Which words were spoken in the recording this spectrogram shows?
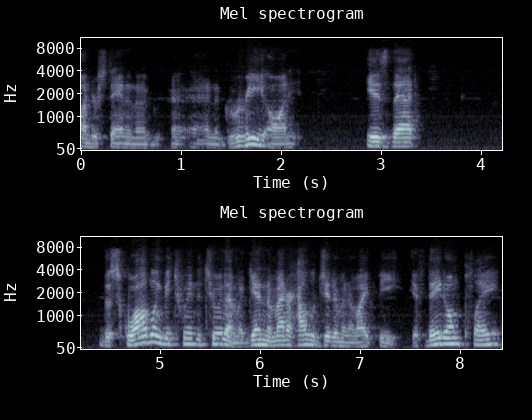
understand and, and agree on is that the squabbling between the two of them, again, no matter how legitimate it might be, if they don't play,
